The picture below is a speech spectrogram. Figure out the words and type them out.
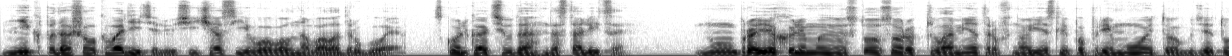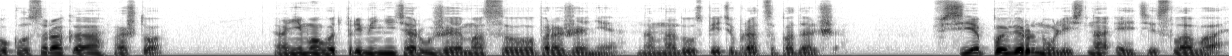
Ник подошел к водителю, сейчас его волновало другое. Сколько отсюда до столицы? Ну, проехали мы 140 километров, но если по прямой, то где-то около 40, а что? Они могут применить оружие массового поражения, нам надо успеть убраться подальше. Все повернулись на эти слова.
